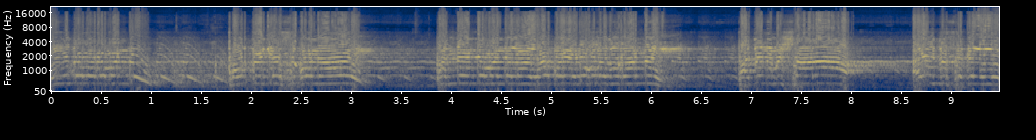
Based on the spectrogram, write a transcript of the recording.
ఐదవ రౌండ్ పూర్తి చేసుకున్నాయి పన్నెండు వందల యాభై అడుగుల దూరాన్ని పది నిమిషాల ఐదు సెకండ్లలో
